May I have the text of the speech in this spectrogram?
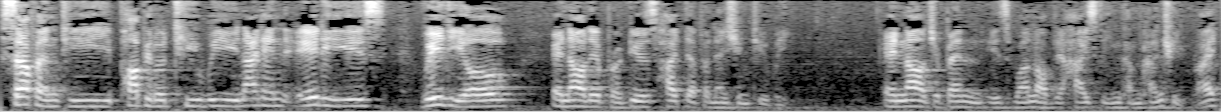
70 popular TV, 1980s video, and now they produce high definition TV. And now Japan is one of the highest income countries, right?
